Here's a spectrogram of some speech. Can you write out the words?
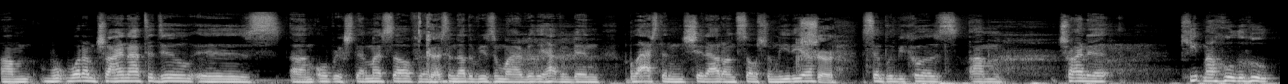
Um, w- what I'm trying not to do is um, overextend myself, and Okay. that's another reason why I really haven't been blasting shit out on social media. Sure. Simply because I'm trying to keep my hula hoop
